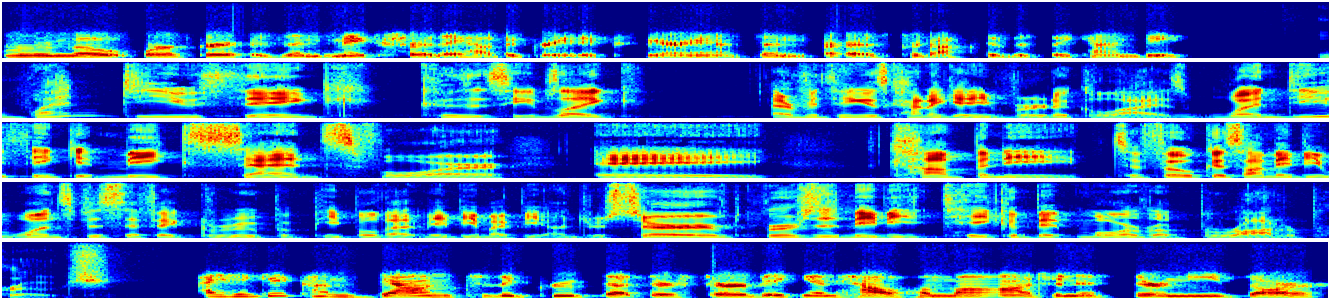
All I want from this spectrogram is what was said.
remote workers and make sure they have a great experience and are as productive as they can be. When do you think, because it seems like everything is kind of getting verticalized, when do you think it makes sense for a company to focus on maybe one specific group of people that maybe might be underserved versus maybe take a bit more of a broad approach? I think it comes down to the group that they're serving and how homogenous their needs are.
